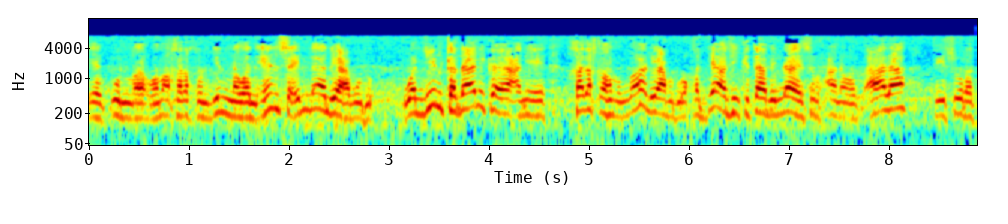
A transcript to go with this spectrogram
يقول وما خلقت الجن والإنس إلا ليعبدوا والجن كذلك يعني خلقهم الله ليعبدوا. وقد جاء في كتاب الله سبحانه وتعالى في سورة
